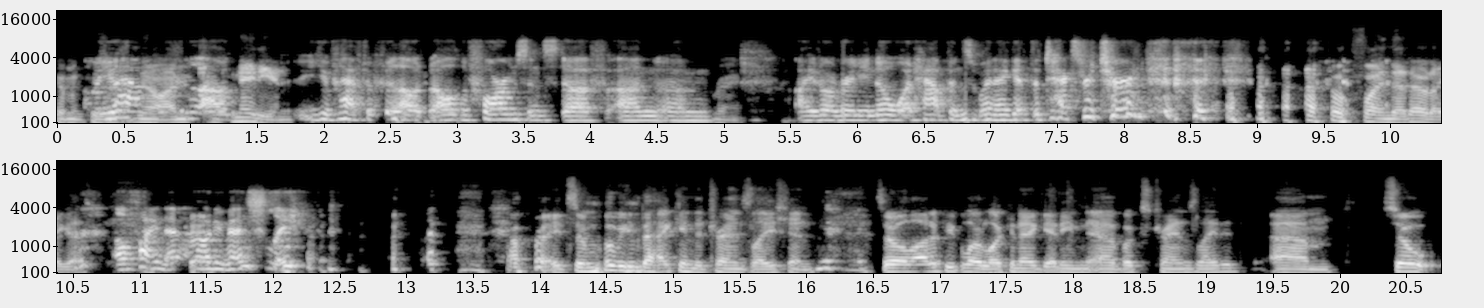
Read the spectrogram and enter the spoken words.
coming. Well, you have no, I'm, I'm, Canadian. You have to fill out all the forms and stuff, and um, right. I don't really know what happens when I get the tax return. I'll find that out, I guess. I'll find that okay. out eventually. All right. So moving back into translation, so a lot of people are looking at getting uh, books translated. Um, so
